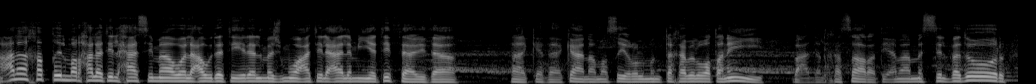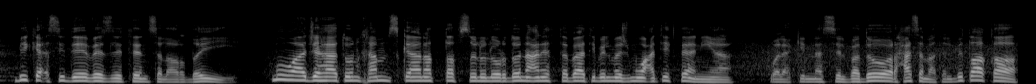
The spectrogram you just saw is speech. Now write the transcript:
على خط المرحلة الحاسمة والعودة إلى المجموعة العالمية الثالثة. هكذا كان مصير المنتخب الوطني بعد الخسارة أمام السلفادور بكأس ديفيز للتنس الأرضي. مواجهات خمس كانت تفصل الأردن عن الثبات بالمجموعة الثانية ولكن السلفادور حسمت البطاقة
